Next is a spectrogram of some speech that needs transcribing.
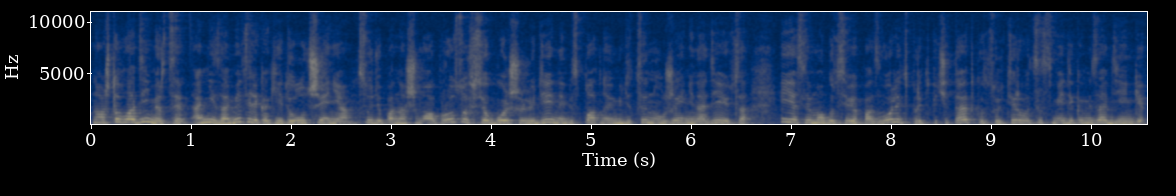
Ну а что владимирцы? Они заметили какие-то улучшения? Судя по нашему опросу, все больше людей на бесплатную медицину уже не надеются. И если могут себе позволить, предпочитают консультироваться с медиками за деньги,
